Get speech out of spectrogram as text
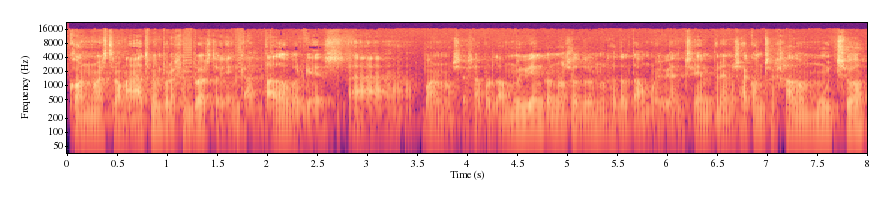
con nuestro management, por ejemplo, estoy encantado porque es, ah, bueno, no sé, se ha portado muy bien con nosotros, nos ha tratado muy bien, siempre nos ha aconsejado mucho.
